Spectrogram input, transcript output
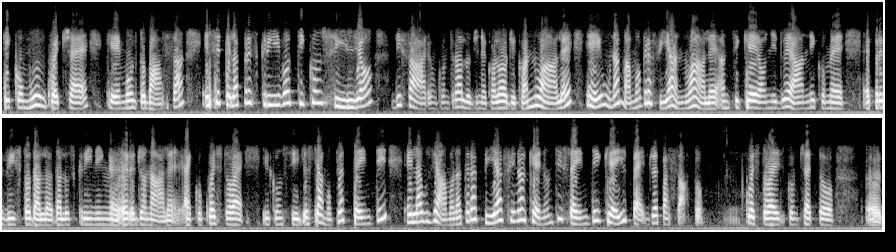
che comunque c'è, che è molto bassa, e se te la prescrivo ti consiglio di fare un controllo ginecologico annuale e una mammografia annuale, anziché ogni due anni come è previsto dal, dallo screening eh, regionale. Ecco, questo è il consiglio. Stiamo più attenti e la usiamo la terapia fino a che non ti senti che il peggio è passato. Questo è il concetto eh,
